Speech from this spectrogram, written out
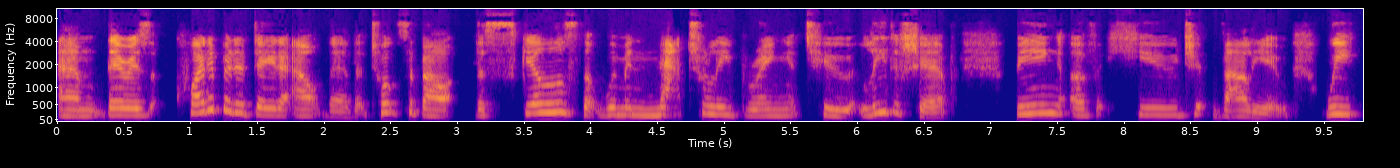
Um, there is quite a bit of data out there that talks about the skills that women naturally bring to leadership being of huge value. We,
